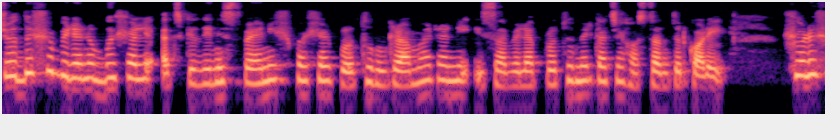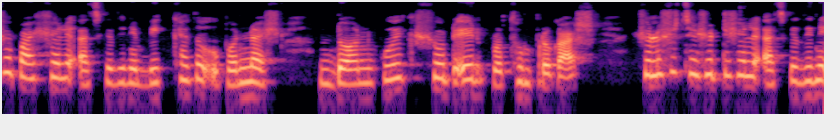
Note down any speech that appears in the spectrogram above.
চোদ্দশো বিরানব্বই সালে আজকের দিনে স্প্যানিশ ভাষার প্রথম গ্রামার রানী ইসাবেলা প্রথমের কাছে হস্তান্তর করে। ষোলোশো পাঁচ সালে আজকের দিনে বিখ্যাত উপন্যাস ডন কুইক শুট এর প্রথম প্রকাশ। ষোলোশো ছেষট্টি সালে আজকের দিনে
